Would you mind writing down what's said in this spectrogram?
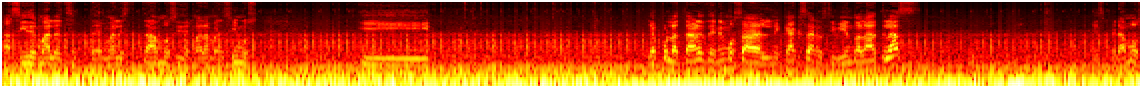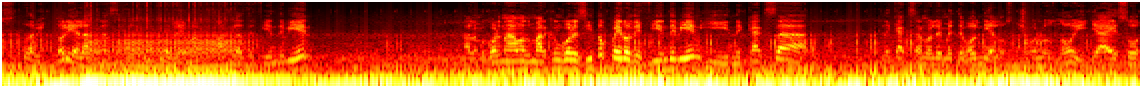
Así de mal, de mal estamos y de mal amanecimos. Y ya por la tarde tenemos al Necaxa recibiendo al Atlas. Esperamos la victoria del Atlas, ningún problema. Atlas defiende bien a lo mejor nada más marca un golecito, pero defiende bien y Necaxa, Necaxa no le mete gol ni a los cholos, ¿no? Y ya eso,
